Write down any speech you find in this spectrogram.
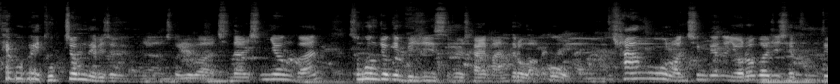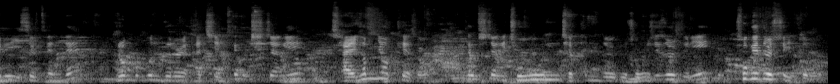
태국의 독점 대리점입니다. 저희와 지난 10년간 성공적인 비즈니스를 잘 만들어 왔고 향후 런칭되는 여러 가지 제품들이 있을 텐데 그런 부분들을 같이 태국 시장에 잘 협력해서 태국 시장에 좋은 제품들 그리고 좋은 시술들이 소개될 수 있도록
